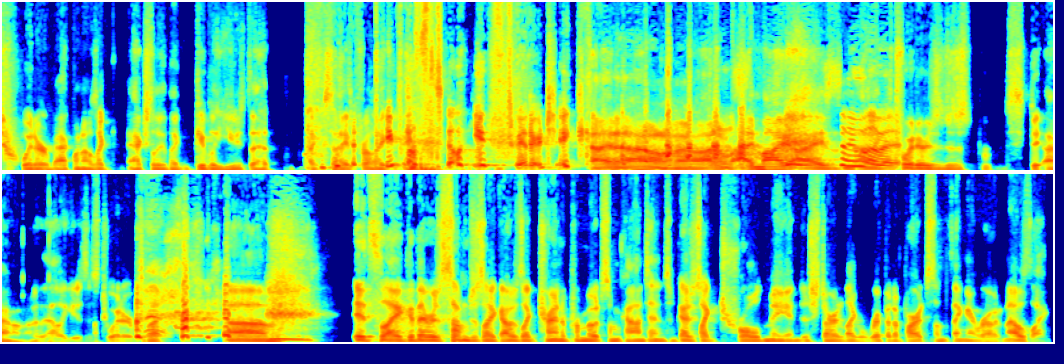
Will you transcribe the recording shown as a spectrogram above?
Twitter back when I was like actually like people used that like site for like people still use Twitter, Jake? I, I don't know. I don't. In my eyes, I love like, it. Twitter is just. st- I don't know the hell uses Twitter, but um, it's like there was some just like I was like trying to promote some content. Some guy just like trolled me and just started like ripping apart something I wrote, and I was like,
